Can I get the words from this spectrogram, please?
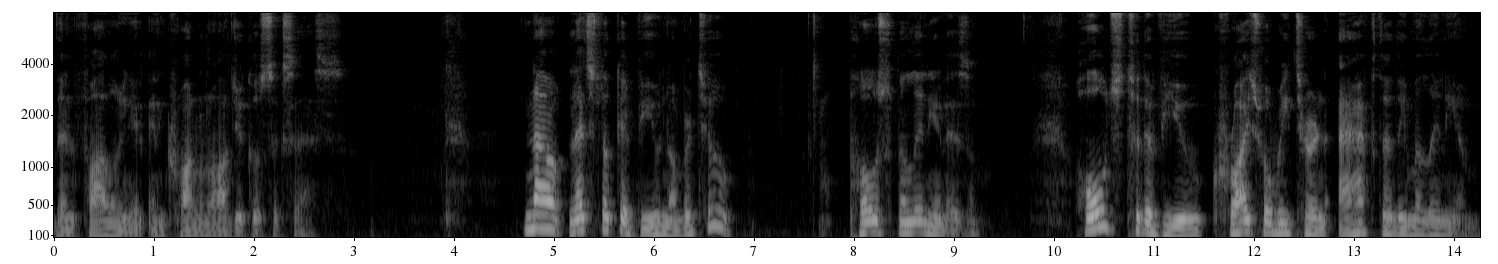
than following it in chronological success. Now, let's look at view number two postmillennialism holds to the view Christ will return after the millennium.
